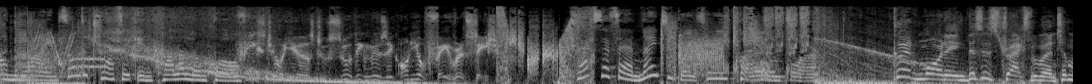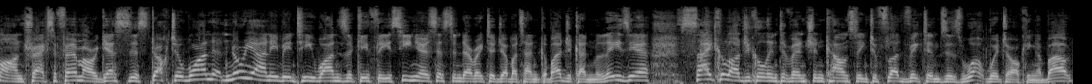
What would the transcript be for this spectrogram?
Unwind from the traffic in Kuala Lumpur. Feast your ears to soothing music on your favorite station. Trax FM 90.3 Kuala Lumpur. Good morning. This is Trax Momentum on Trax FM. Our guest is Dr. Wan Nurayunee binti Wan Zulkifli, Senior Assistant Director, Jabatan Kebajikan Malaysia. Psychological intervention counseling to flood victims is what we're talking about.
